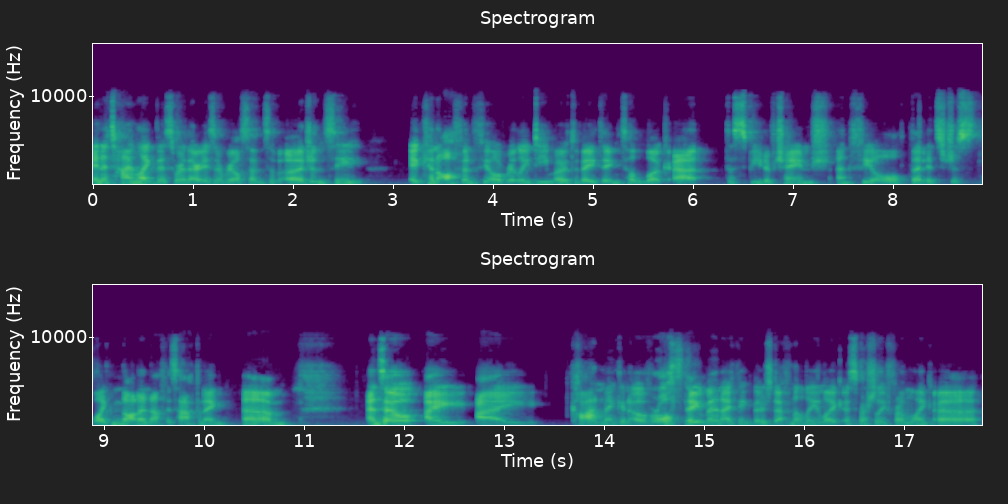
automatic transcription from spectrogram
in a time like this where there is a real sense of urgency, it can often feel really demotivating to look at the speed of change and feel that it's just like not enough is happening. Um, and so I I can't make an overall statement. I think there's definitely like, especially from like a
